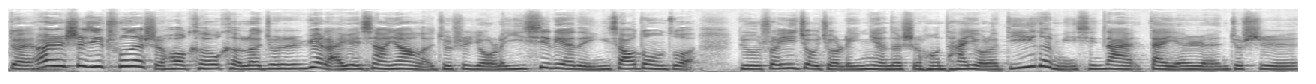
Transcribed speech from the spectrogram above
对二十世纪初的时候，可口可乐就是越来越像样了，就是有了一系列的营销动作。比如说，一九九零年的时候，他有了第一个明星代代言人，就是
